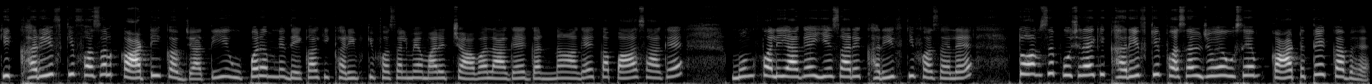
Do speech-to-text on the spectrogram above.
कि खरीफ की फ़सल काटी कब जाती है? ऊपर हमने देखा कि खरीफ की फ़सल में हमारे चावल आ गए, गन्ना आ गए, कपास आ गए, मूंगफली आ गए, ये सारे खरीफ की फ़सल है। तो हमसे पूछ रहा है कि खरीफ की फ़सल जो है उसे हम काटते कब है?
